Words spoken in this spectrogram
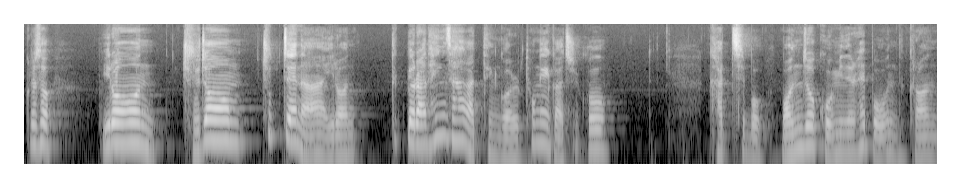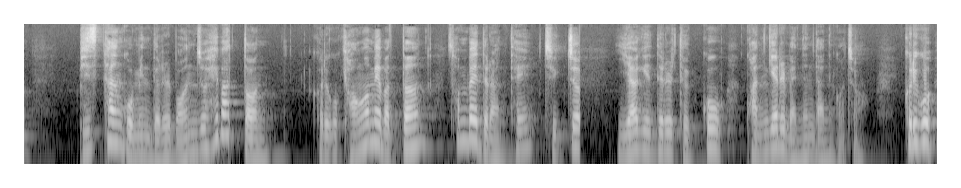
그래서 이런 주점 축제나 이런 특별한 행사 같은 걸 통해 가지고 같이 뭐 먼저 고민을 해본 그런 비슷한 고민들을 먼저 해봤던 그리고 경험해봤던 선배들한테 직접 이야기들을 듣고 관계를 맺는다는 거죠. 그리고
